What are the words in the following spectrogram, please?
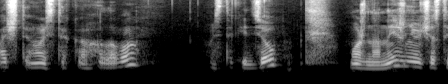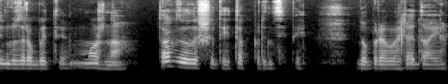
Бачите, ось така голова, ось такий дзьоб. Можна нижню частинку зробити, можна так залишити, і так, в принципі, добре виглядає.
